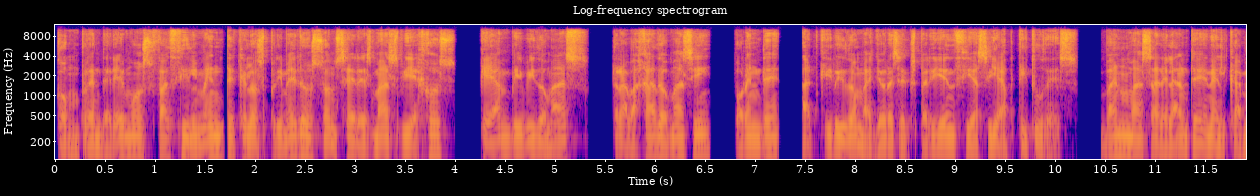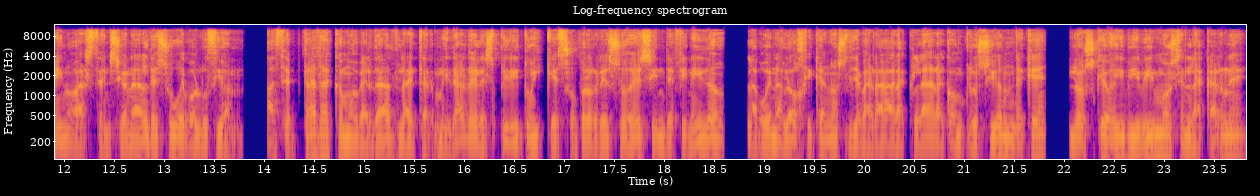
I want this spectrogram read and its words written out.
comprenderemos fácilmente que los primeros son seres más viejos, que han vivido más, trabajado más y, por ende, adquirido mayores experiencias y aptitudes. Van más adelante en el camino ascensional de su evolución. Aceptada como verdad la eternidad del espíritu y que su progreso es indefinido, la buena lógica nos llevará a la clara conclusión de que, los que hoy vivimos en la carne,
